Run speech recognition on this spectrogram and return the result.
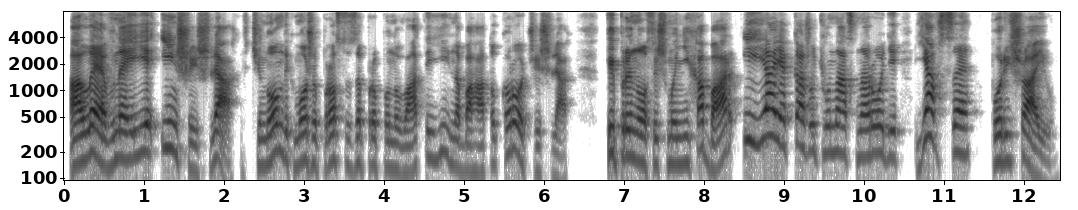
Але в неї є інший шлях. Чиновник може просто запропонувати їй набагато коротший шлях. Ти приносиш мені хабар, і я, як кажуть у нас в народі, я все порішаю.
